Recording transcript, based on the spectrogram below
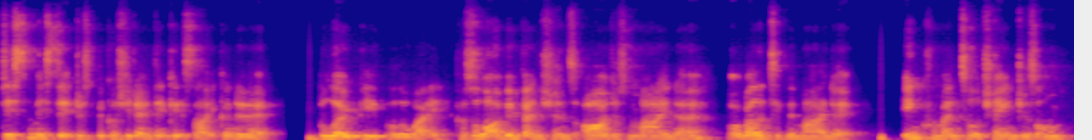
dismiss it just because you don't think it's like going to blow people away. Because a lot of inventions are just minor or relatively minor incremental changes on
